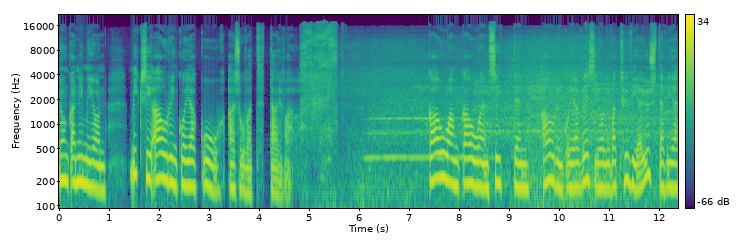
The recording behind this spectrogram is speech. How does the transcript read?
jonka nimi on Miksi aurinko ja kuu asuvat taivaalla. Kauan kauan sitten aurinko ja vesi olivat hyviä ystäviä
